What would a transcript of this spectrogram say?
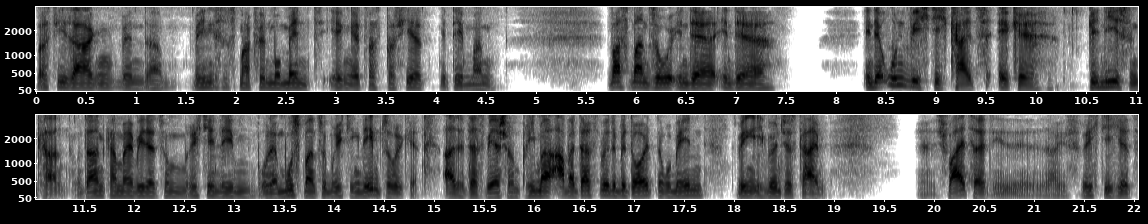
was die sagen, wenn da wenigstens mal für einen Moment irgendetwas passiert, mit dem man, was man so in der, in der in der Unwichtigkeitsecke genießen kann. Und dann kann man wieder zum richtigen Leben oder muss man zum richtigen Leben zurückkehren. Also das wäre schon prima. Aber das würde bedeuten, Rumänen, deswegen ich wünsche es keinem. Äh, Schweizer, die sage ich richtig jetzt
